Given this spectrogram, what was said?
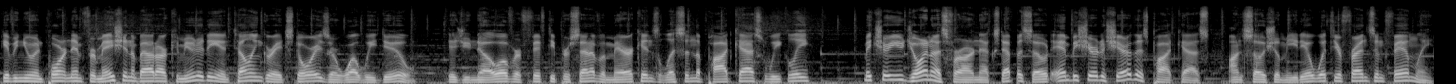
Giving you important information about our community and telling great stories are what we do. Did you know over 50% of Americans listen to podcasts weekly? Make sure you join us for our next episode and be sure to share this podcast on social media with your friends and family.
